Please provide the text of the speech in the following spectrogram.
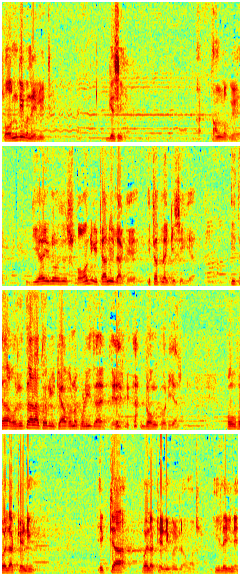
সন্ধি বানাই লইতে গেছি তার লগে গিয়া ইনো যে সন ইটানি লাগে, ইটাত লাগিছে গিয়া। ইটা হরিতারা তোর ইটা কোনো পড়ি যায়, যে ডং করিয়ার ও পয়লা ট্রেনিং। একটা পয়লা ট্রেনিং হইল আমার ই লাইনে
